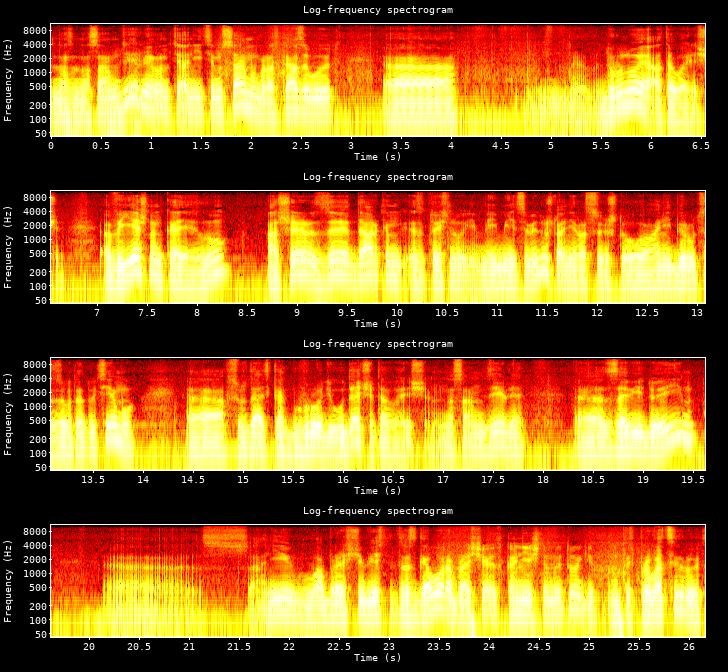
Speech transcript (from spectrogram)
На, на самом деле он, они тем самым рассказывают э, дурное о товарище. В Ешном Каэлу Ашер зе Дарком, то есть ну, имеется в виду, что они, что они берутся за вот эту тему, э, обсуждать как бы вроде удачу товарища. На самом деле, э, завидуя им, э, они обращают, весь этот разговор обращают в конечном итоге, ну, то есть провоцируют,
